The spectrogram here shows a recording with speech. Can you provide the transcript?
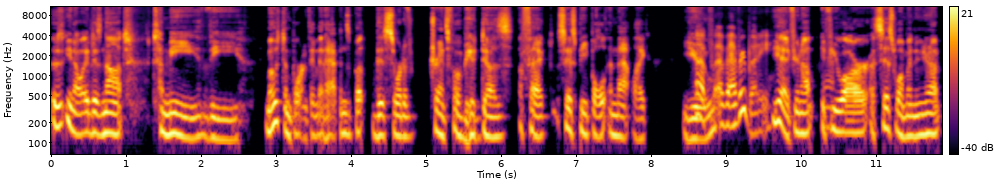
there's you know, it is not to me the most important thing that happens, but this sort of transphobia does affect cis people and that like you Of, of everybody. Yeah, if you're not if you are a cis woman and you're not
